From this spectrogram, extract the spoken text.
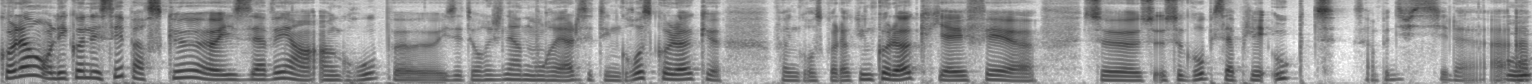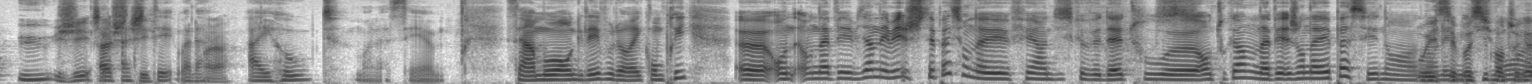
Cola, on les connaissait parce que euh, ils avaient un, groupe. euh, ils étaient originaires de Montréal. C'était une grosse coloc, enfin une grosse coloc, une coloc qui avait fait ce, ce- ce groupe qui s'appelait Hooked. C'est un peu difficile à, O-U-G-H-T. voilà. Voilà. I hoped, voilà, c'est euh, c'est un mot anglais, vous l'aurez compris. Euh, on, on avait bien aimé. Je sais pas si on avait fait un disque vedette ou euh, en tout cas on avait, j'en avais passé dans. Oui, c'est possible en tout cas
